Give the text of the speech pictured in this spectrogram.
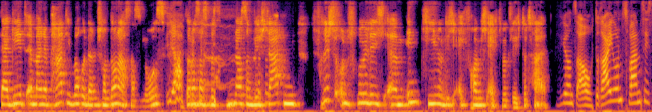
da geht äh, meine Partywoche dann schon donnerstags los. Ja. Donnerstags bis Montags und wir starten frisch und fröhlich ähm, in Kiel und ich, ich freue mich echt wirklich total. Wir uns auch. 23.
